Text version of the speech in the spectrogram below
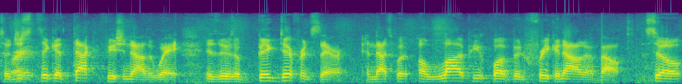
So just Right. to get that confusion out of the way, is there's a big difference there, and that's what a lot of people have been freaking out about. So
